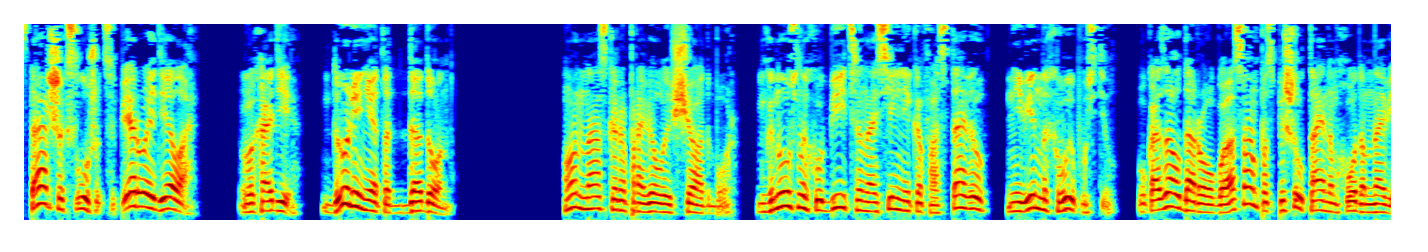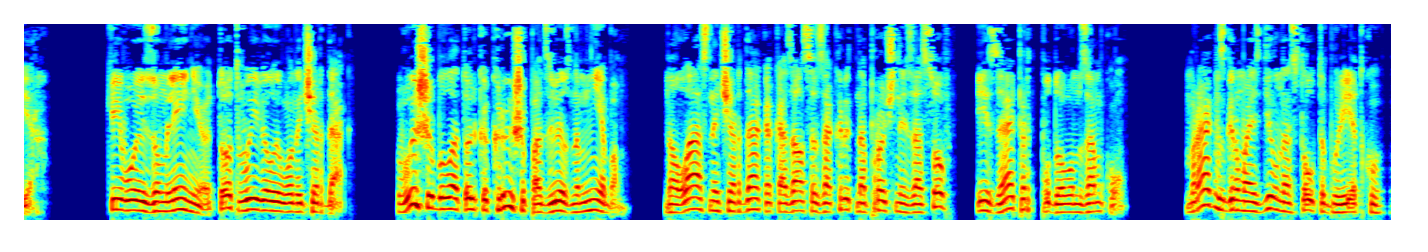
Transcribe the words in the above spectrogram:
Старших слушаться, первое дело. Выходи, дурень этот Дадон». Он наскоро провел еще отбор. Гнусных убийц и насильников оставил, невинных выпустил, указал дорогу, а сам поспешил тайным ходом наверх. К его изумлению, тот вывел его на чердак. Выше была только крыша под звездным небом, но ласный чердак оказался закрыт на прочный засов и заперт пудовым замком. Мрак взгромоздил на стол табуретку,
